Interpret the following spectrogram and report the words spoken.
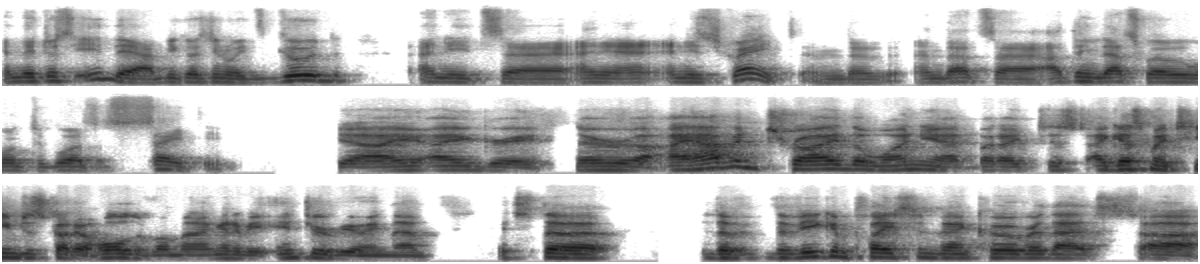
and they just eat there because you know it's good and it's uh, and and it's great, and uh, and that's uh, I think that's where we want to go as a society. Yeah, I, I agree. There, uh, I haven't tried the one yet, but I just I guess my team just got a hold of them, and I'm going to be interviewing them. It's the the the vegan place in Vancouver that's uh,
